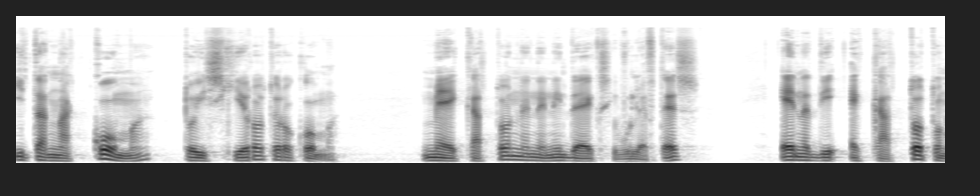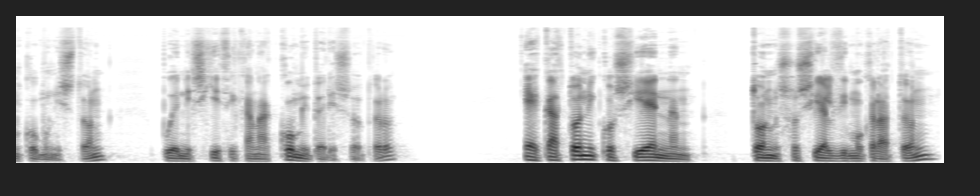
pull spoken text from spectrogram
Ήταν ακόμα το ισχυρότερο κόμμα, με 196 βουλευτές έναντι 100 των κομμουνιστών, που ενισχύθηκαν ακόμη περισσότερο, 121 των σοσιαλδημοκρατών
